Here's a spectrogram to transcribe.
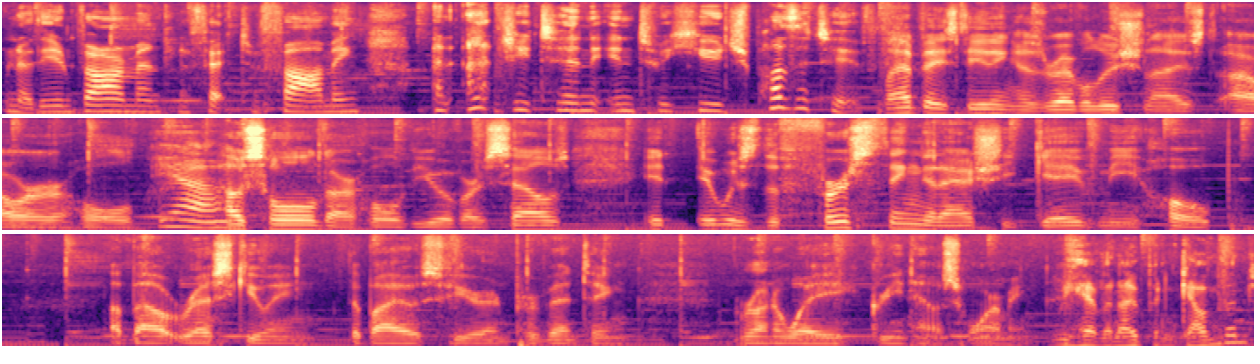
you know, the environmental effect of farming and actually turn it into a huge positive. Plant-based eating has revolutionized our whole Yeah. household, our whole view of ourselves. It, it was the first thing that actually gave me hope about rescuing the biosphere and preventing runaway greenhouse warming. We have an open government.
